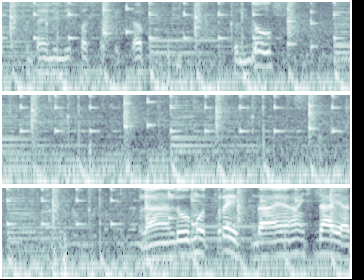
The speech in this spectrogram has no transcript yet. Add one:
Saan tayo lilipat sa pick up? Tundo. Wala nang lumot, pre. Daya ng isda yan.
